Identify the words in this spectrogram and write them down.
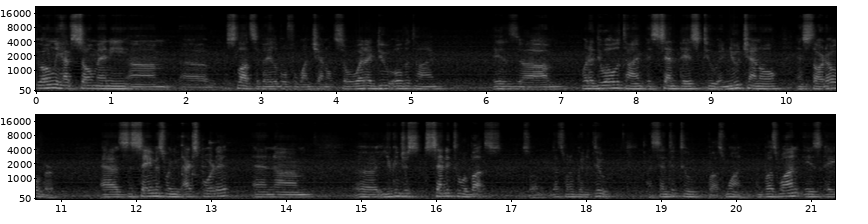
you only have so many um, uh, slots available for one channel. So what I do all the time is um, what I do all the time is send this to a new channel and start over. As the same as when you export it, and um, uh, you can just send it to a bus. So that's what I'm gonna do. Sent it to bus one. And bus one is a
